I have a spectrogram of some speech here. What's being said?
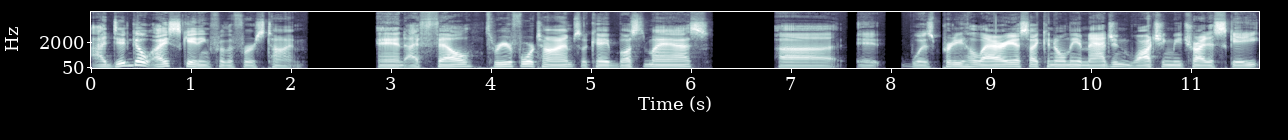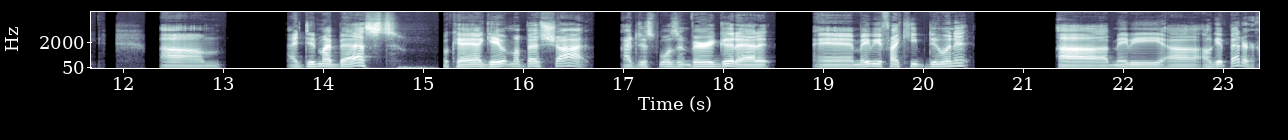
I did go ice skating for the first time, and I fell three or four times. Okay, busted my ass. Uh, it was pretty hilarious. I can only imagine watching me try to skate. Um, I did my best. Okay, I gave it my best shot. I just wasn't very good at it, and maybe if I keep doing it, uh, maybe uh, I'll get better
